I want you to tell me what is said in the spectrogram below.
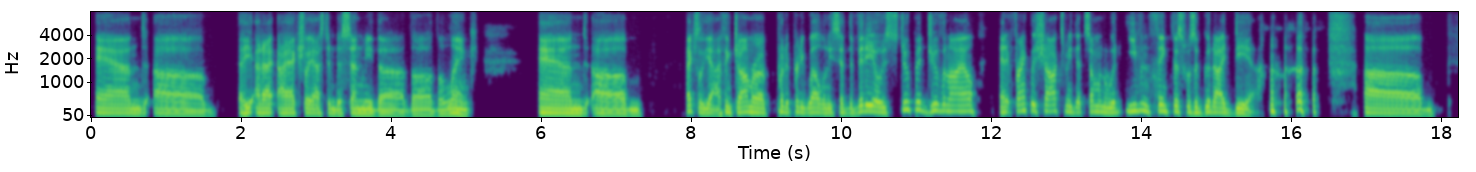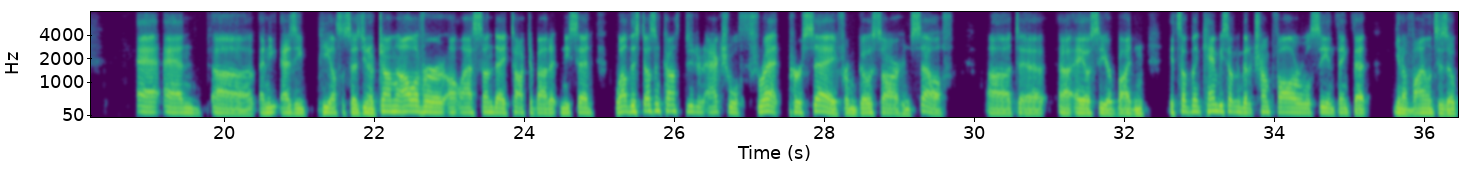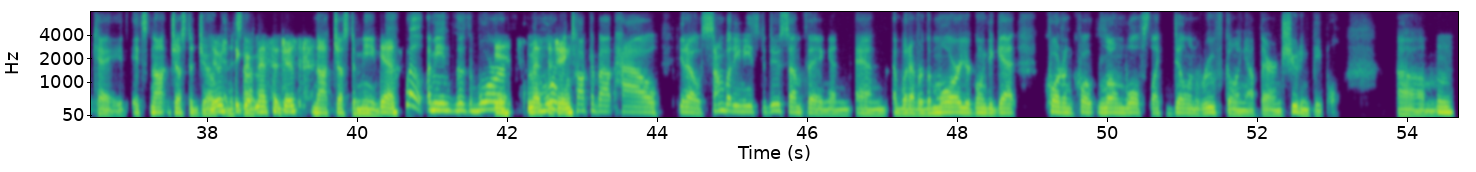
and uh, I, and I, I actually asked him to send me the the the link, and um, Actually, yeah, I think Jamra put it pretty well when he said the video is stupid, juvenile, and it frankly shocks me that someone would even think this was a good idea. um, and uh, and he, as he he also says, you know, John Oliver uh, last Sunday talked about it, and he said, while this doesn't constitute an actual threat per se from Gosar himself uh, to uh, AOC or Biden, it's something can be something that a Trump follower will see and think that you know violence is okay. It's not just a joke, There's and it's secret not, messages. not just a meme. Yeah. Well, I mean, the, the more Yeah, the more we talk about how you know somebody needs to do something and and and whatever, the more you're going to get quote unquote lone wolves like Dylann Roof going out there and shooting people. Um. Mm.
